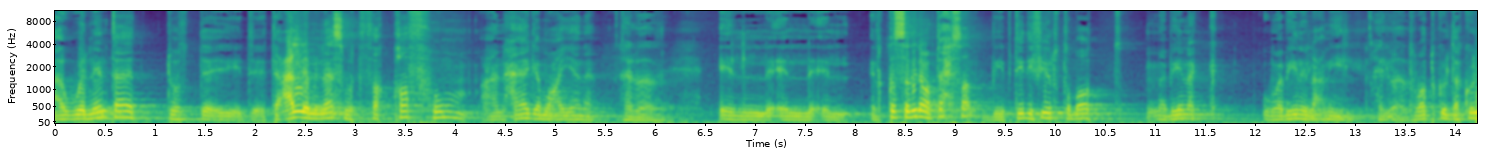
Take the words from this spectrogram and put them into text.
أو إن انت تعلم الناس وتثقفهم عن حاجة معينة. حلو قوي. ال ال ال القصة دي لما بتحصل بيبتدي في ارتباط ما بينك وما بين العميل. حلو. الارتباط كل ده كل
